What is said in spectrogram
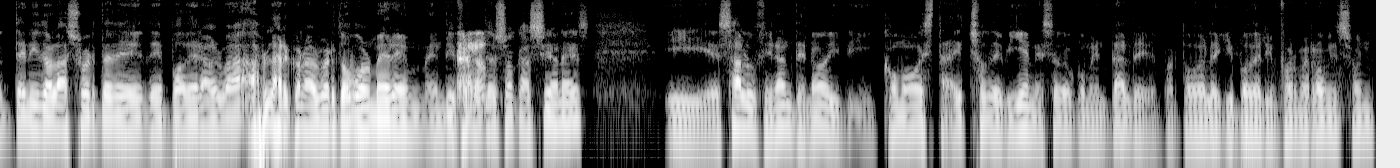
he tenido la suerte de, de poder alba- hablar con Alberto Volmer en, en diferentes ocasiones y es alucinante, ¿no? Y, y cómo está hecho de bien ese documental de, por todo el equipo del Informe Robinson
